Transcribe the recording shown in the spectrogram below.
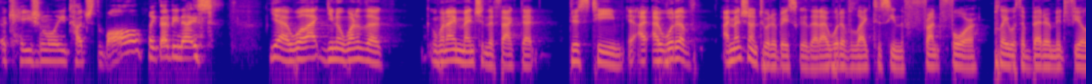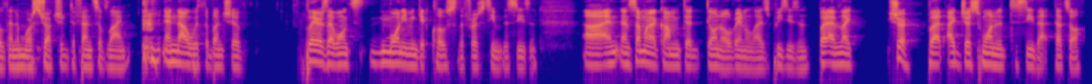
occasionally touch the ball. Like that'd be nice. Yeah, well, I you know one of the when I mentioned the fact that this team, I, I would have I mentioned on Twitter basically that I would have liked to see the front four play with a better midfield and a more structured defensive line, and now with a bunch of players that won't won't even get close to the first team this season. Uh, and and someone had commented, "Don't overanalyze preseason," but I'm like, sure, but I just wanted to see that. That's all,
